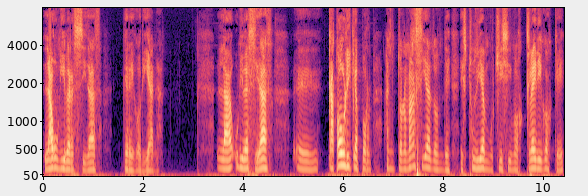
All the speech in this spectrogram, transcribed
la Universidad Gregoriana. La Universidad eh, católica por antonomasia, donde estudian muchísimos clérigos que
